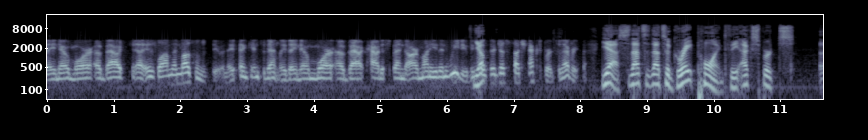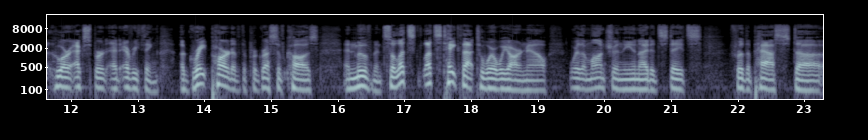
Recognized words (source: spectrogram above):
they know more about uh, Islam than Muslims do, and they think, incidentally, they know more about how to spend our money than we do because Yep. they're just such experts in everything. Yes, that's that's a great point. The experts uh, who are expert at everything, a great part of the progressive cause and movement. So let's let's take that to where we are now, where the mantra in the United States for the past uh,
